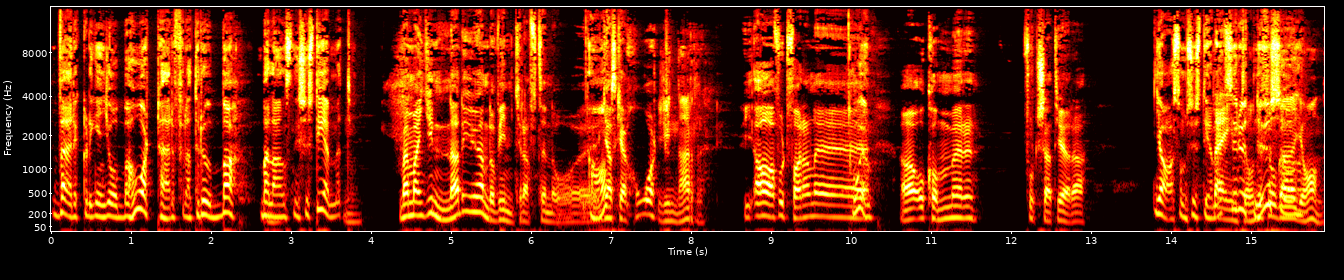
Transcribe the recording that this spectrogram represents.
verkligen jobba hårt här för att rubba balansen i systemet. Men man gynnade ju ändå vindkraften då eh, Ja. ganska hårt. Gynnar. Ja, fortfarande. Oh ja. ja, och kommer fortsatt göra. Ja, som systemet Nej, ser inte ut om du nu frågar så... Jan.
